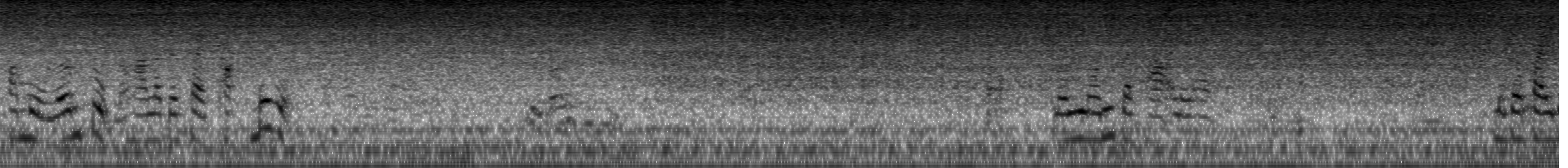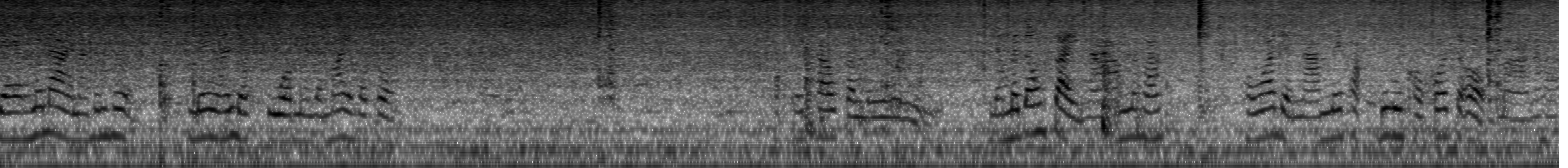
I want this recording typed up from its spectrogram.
พ อหมูเริ่มสุกนะคะ เราจะใส่ผักบุ้งล้นๆกระทะเลยค่ะ มันจะไฟแดงไม่ได้นะเพื่อนๆ ไม่งั้นเดี๋ยวครัวมันจะไหม้ซะก่อนผัดให้เข้ากันเลย ยังไม่ต้องใส่น้ำนะคะ เพราะว่าเดี๋ยวน้ำในผักบุ้งเขาก็จะออกมานะคะ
